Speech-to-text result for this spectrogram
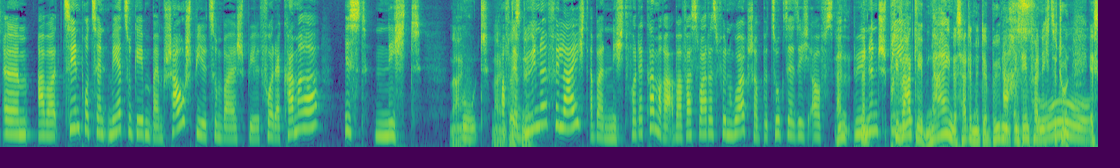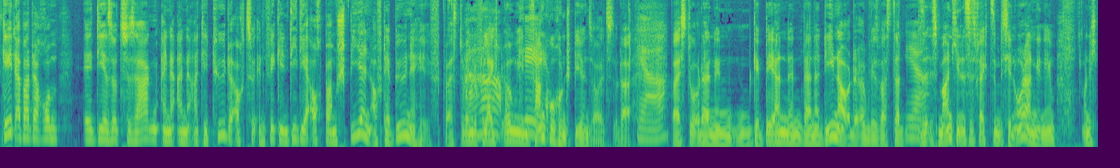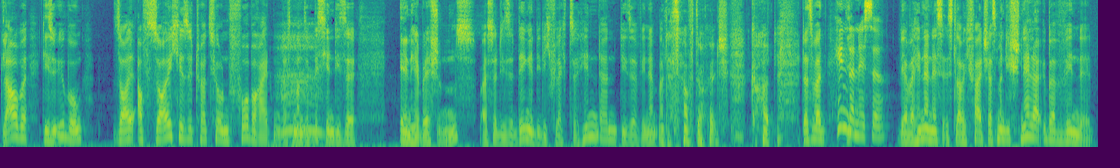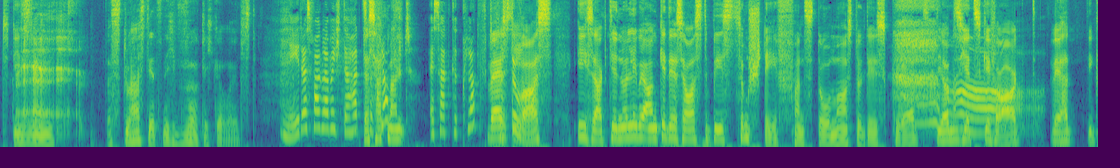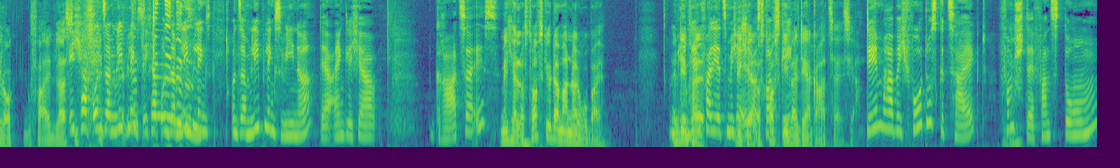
Ähm, aber 10% mehr zu geben beim Schauspiel zum Beispiel vor der Kamera ist nicht Nein, gut. nein, Auf der nicht. Bühne vielleicht, aber nicht vor der Kamera. Aber was war das für ein Workshop? Bezog er sich aufs Nein, Bühnenspiel? Nein, Privatleben, nein, das hatte mit der Bühne Ach in dem Fall nichts zu tun. so. Es geht aber darum, äh, dir sozusagen eine, eine Attitüde auch zu entwickeln, die dir auch beim Spielen auf der Bühne hilft. Weißt du, wenn du Ah, vielleicht irgendwie einen okay. Pfannkuchen spielen sollst oder, Ja. weißt du, oder einen gebärenden Bernardiner oder irgendwie sowas. Da Ja. ist manchen ist es vielleicht so ein bisschen unangenehm. Und ich glaube, diese Übung soll auf solche Situationen vorbereiten, dass man so ein bisschen diese Inhibitions, weißt du, diese Dinge, die dich vielleicht so hindern, diese, wie nennt man das auf Deutsch? Gott, dass man Hindernisse. ja, aber Hindernis ist, glaube ich, falsch, dass man die schneller überwindet. Diesen, das, du hast jetzt nicht wirklich gerülpst. Nee, das war, glaube ich, da hat Das geklopft. hat man- es hat geklopft. Weißt du was? Ich sag dir nur, liebe Anke, das hast du bis zum Stephansdom, hast du das gehört. Die haben sich jetzt gefragt, wer hat die Glocken fallen lassen. Ich habe unserem Lieblings, ich habe unserem Lieblings, unserem Lieblingswiener, der eigentlich ja Grazer ist, Michael Ostrowski oder Manuel Rubai? In dem Fall jetzt Michael Michael Ostrowski. Ostrowski, weil der Grazer ist, ja. dem habe ich Fotos gezeigt vom Stephansdom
